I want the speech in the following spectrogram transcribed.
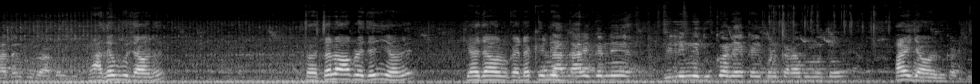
રાધનપુર રાધનપુર. રાધનપુર જવાનું હોય તો ચલો આપણે જઈએ હવે. ક્યાં જવાનું કઈ નક્કી નહીં. કારીગરને બિલ્ડિંગની દુકાન એ કંઈ પણ કરાવવું હોય તો આવી જવાનું. કરજો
